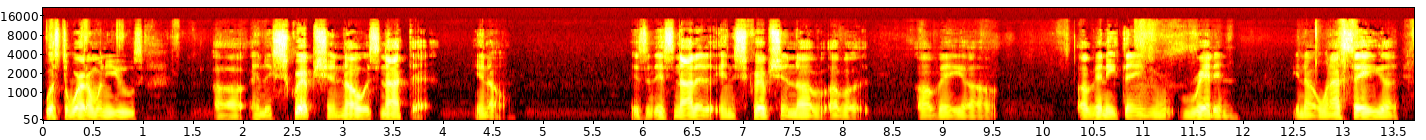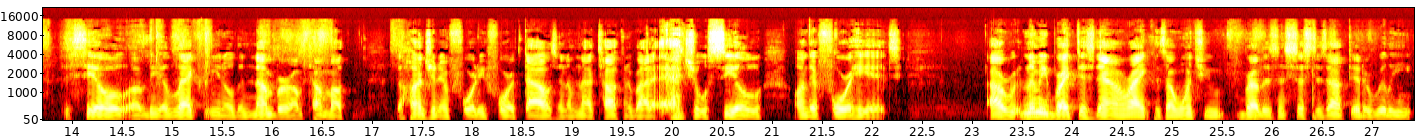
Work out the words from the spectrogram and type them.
what's the word I want to use? Uh an inscription. No, it's not that, you know. It's it's not an inscription of of a of a uh of anything written. You know, when I say uh, the seal of the elect, you know, the number, I'm talking about 144,000. I'm not talking about an actual seal on their foreheads. I'll, let me break this down right because I want you brothers and sisters out there to really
